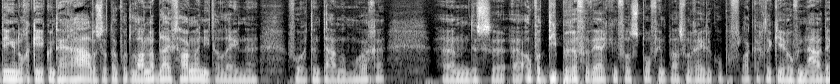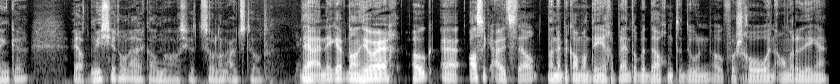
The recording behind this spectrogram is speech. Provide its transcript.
dingen nog een keer kunt herhalen, zodat het ook wat langer blijft hangen. Niet alleen voor het tentamen morgen. Ehm, dus eh, eh, ook wat diepere verwerking van stof in plaats van redelijk oppervlakkig. Er een keer over nadenken. Ja, dat mis je dan eigenlijk allemaal als je het zo lang uitstelt. Ja, en ik heb dan heel erg ook, eh, als ik uitstel, dan heb ik allemaal dingen gepland op mijn dag om te doen, ook voor school en andere dingen.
